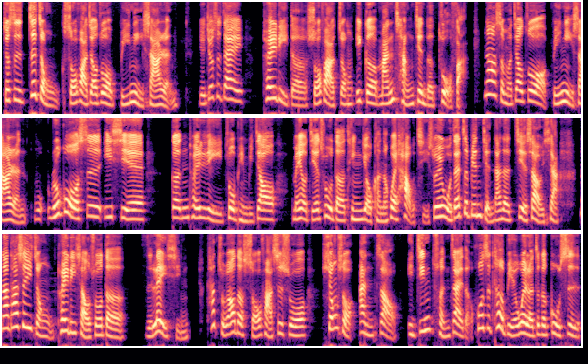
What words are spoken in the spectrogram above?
就是这种手法叫做比拟杀人，也就是在推理的手法中一个蛮常见的做法。那什么叫做比拟杀人？我如果是一些跟推理作品比较没有接触的听友可能会好奇，所以我在这边简单的介绍一下。那它是一种推理小说的子类型，它主要的手法是说，凶手按照已经存在的，或是特别为了这个故事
